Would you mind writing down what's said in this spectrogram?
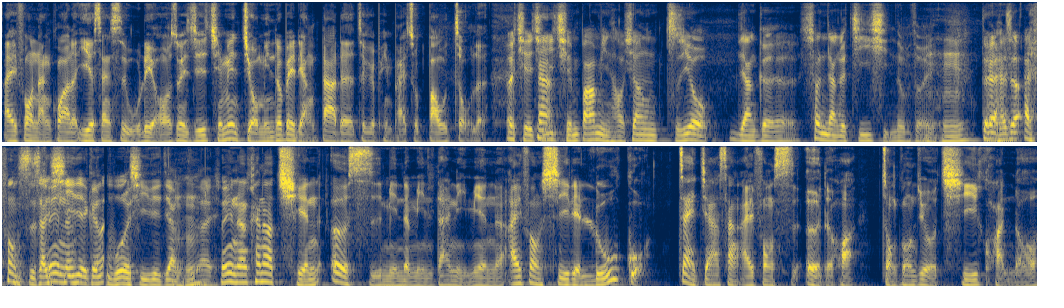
iPhone 南瓜了一二三四五六哦，所以其实前面九名都被两大的这个品牌所包走了，而且其实前八名好像只有两个，算两个机型，对不对？嗯，对，还是 iPhone 十三系列跟五二系列这样子。所以，所以呢，看到前二十名的名单里面呢，iPhone 系列如果再加上 iPhone 十二的话。总共就有七款哦，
